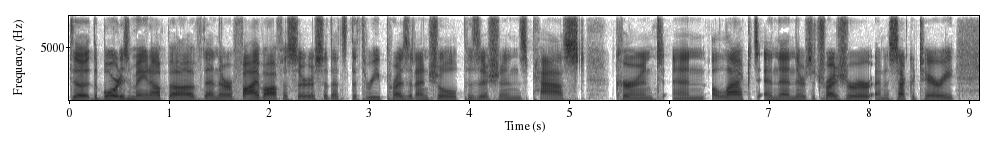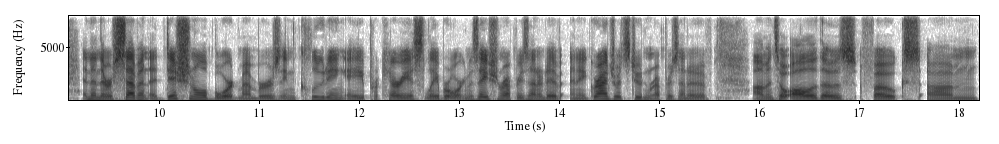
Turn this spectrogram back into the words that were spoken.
the the board is made up of then there are five officers, so that's the three presidential positions, past, current, and elect, and then there's a treasurer and a secretary, and then there are seven additional board members, including a precarious labor organization representative and a graduate student representative, um, and so all of those folks, um,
